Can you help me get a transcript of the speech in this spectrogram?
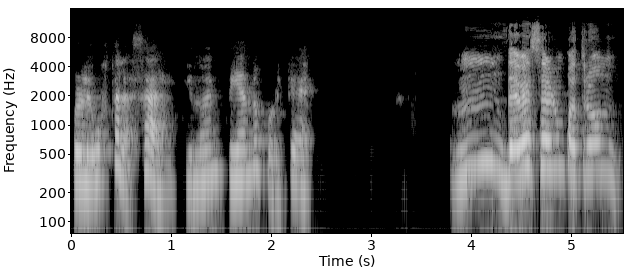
pero le gusta la sal y no entiendo por qué. Mm, debe ser un patrón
